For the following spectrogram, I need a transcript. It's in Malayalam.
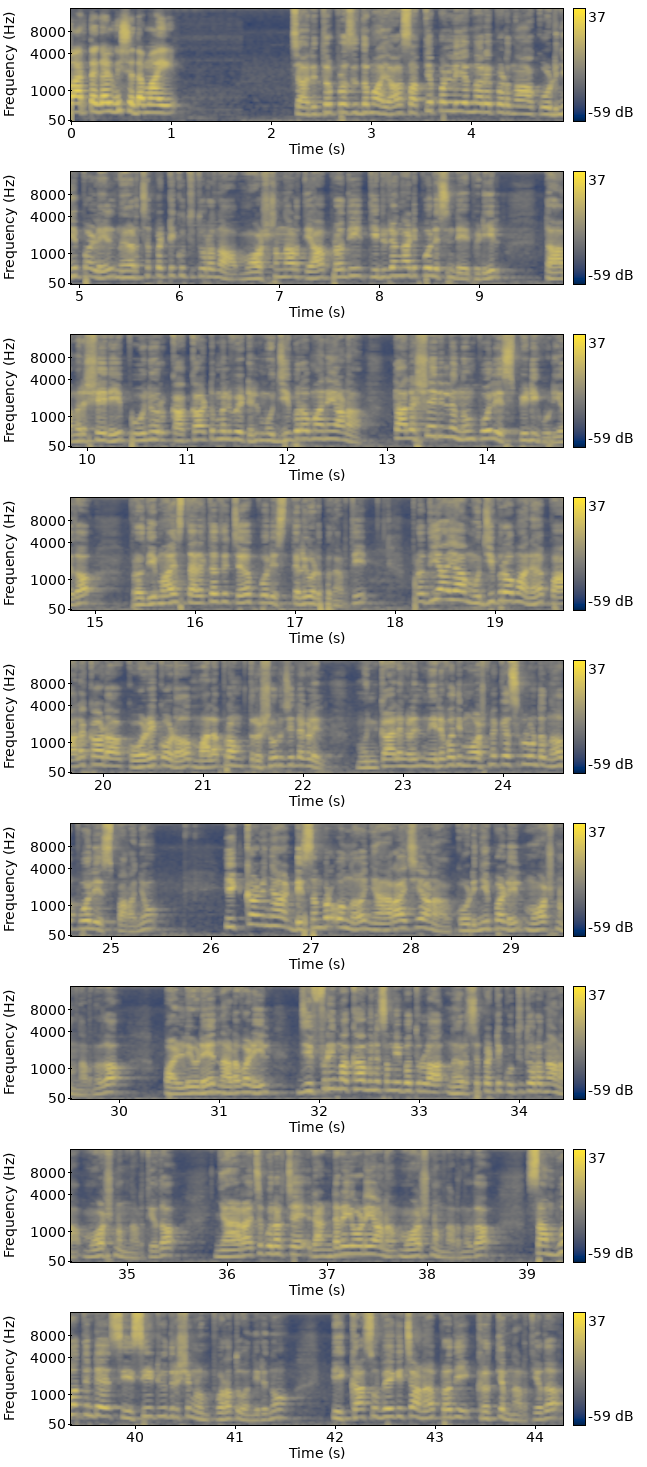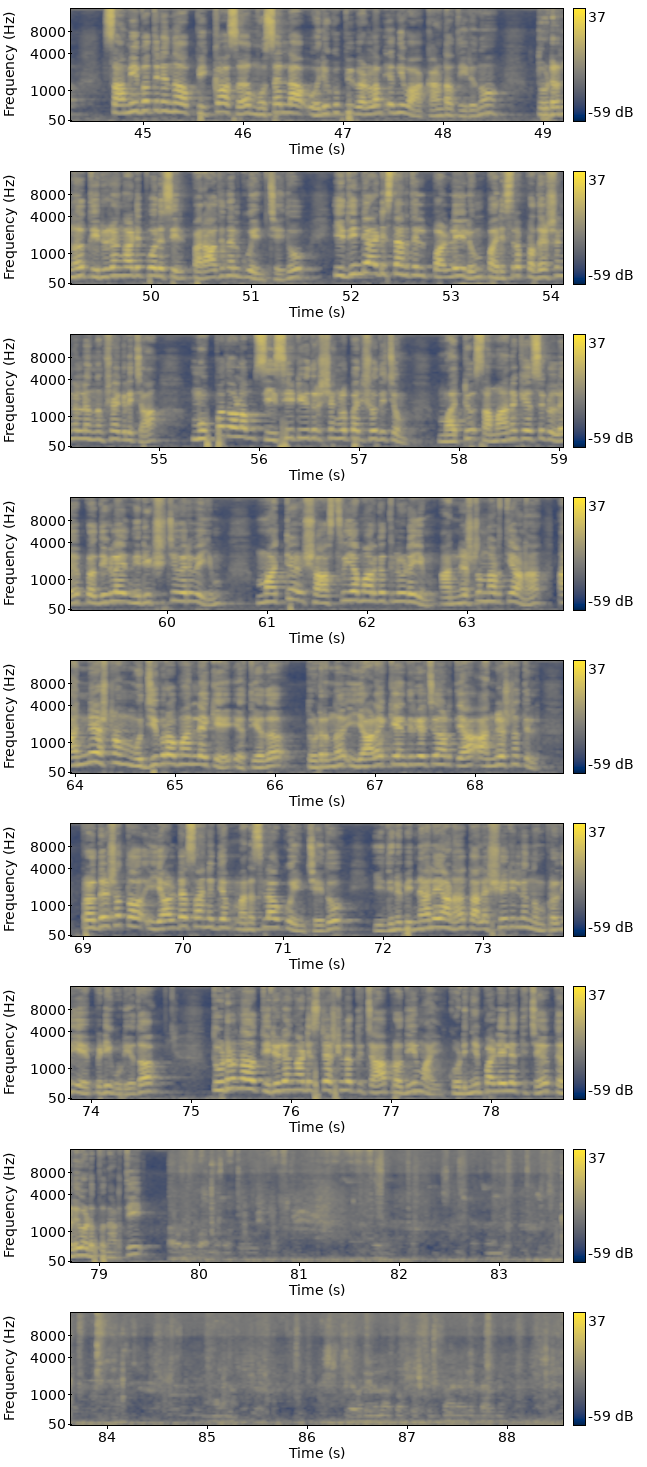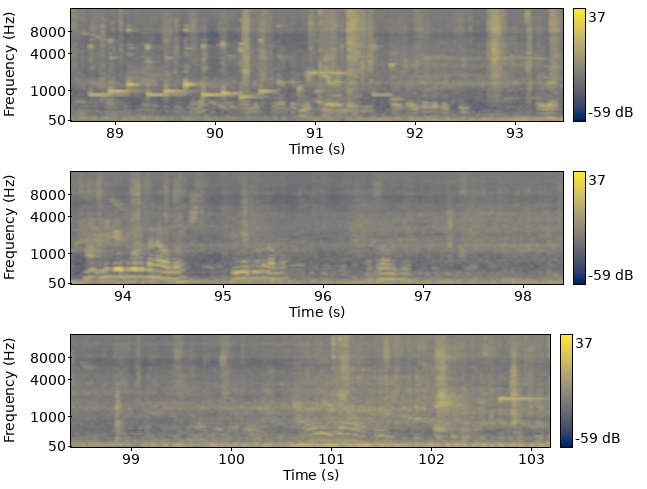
വാർത്തകൾ വിശദമായി. ചരിത്രപ്രസിദ്ധമായ സത്യപ്പള്ളി എന്നറിയപ്പെടുന്ന കൊടിഞ്ഞിപ്പള്ളിയിൽ നേർച്ചപ്പെട്ടി കുത്തി തുറന്ന മോഷണം നടത്തിയ പ്രതി തിരുരങ്ങാടി പോലീസിന്റെ പിടിയിൽ. താമരശ്ശേരി പൂനൂർ കക്കാട്ടുമൽ വീട്ടിൽ മുജീബ് റഹ്മാനെയാണ് തലശ്ശേരിയിൽ നിന്നും പോലീസ് പിടികൂടിയത്. പ്രതിയുമായ സ്ഥലത്തെത്തിച്ച് പോലീസ് തെളിവെടുപ്പ് നടത്തി. പ്രതിയായ മുജീബ് റഹ്മാന് പാലക്കാട് കോഴിക്കോട് മലപ്പുറം തൃശൂർ ജില്ലകളിൽ മുൻകാലങ്ങളിൽ നിരവധി മോഷണ കേസുകളുണ്ടെന്ന് പോലീസ് പറഞ്ഞു. ഇക്കഴിഞ്ഞ ഡിസംബർ ഒന്ന് ഞായറാഴ്ചയാണ് കൊടിഞ്ഞിപ്പള്ളിയിൽ മോഷണം നടന്നത്. പള്ളിയുടെ നടവഴിയിൽ ജിഫ്രി മക്കാമിന് സമീപത്തുള്ള നേർച്ചപ്പെട്ടി കുത്തി തുറന്നാണ് മോഷണം നടത്തിയത്. ഞായറാഴ്ച പുലർച്ചെ രണ്ടരയോടെയാണ് മോഷണം നടന്നത്. സംഭവത്തിന്റെ സി സി ടി വി ദൃശ്യങ്ങളും പുറത്തു വന്നിരുന്നു. പിക്കാസ് ഉപയോഗിച്ചാണ് പ്രതി കൃത്യം നടത്തിയത്. സമീപത്ത് നിന്ന് പിക്കാസ് മുസല്ല ഒരു കുപ്പി വെള്ളം എന്നിവ കണ്ടെത്തിയിരുന്നു. തുടർന്ന് തിരുരങ്ങാടി പോലീസിൽ പരാതി നൽകുകയും ചെയ്തു. ഇതിന്റെ അടിസ്ഥാനത്തിൽ പള്ളിയിലും പരിസര പ്രദേശങ്ങളിൽ നിന്നും ശേഖരിച്ച മുപ്പതോളം സി സി ടി വി ദൃശ്യങ്ങൾ പരിശോധിച്ചും മറ്റു സമാന കേസുകളിലെ പ്രതികളെ നിരീക്ഷിച്ചു വരികയും മറ്റ് ശാസ്ത്രീയ മാർഗത്തിലൂടെയും അന്വേഷണം നടത്തിയാണ് അന്വേഷണം മുജീബ് റഹ്മാനിലേക്ക് എത്തിയത്. തുടർന്ന് ഇയാളെ കേന്ദ്രീകരിച്ച് നടത്തിയ അന്വേഷണത്തിൽ പ്രദേശത്ത് ഇയാളുടെ സാന്നിധ്യം മനസ്സിലാക്കുകയും ചെയ്തു. ഇതിനു പിന്നാലെയാണ് തലശ്ശേരിയിൽ നിന്നും പ്രതിയെ പിടികൂടിയത്. തുടർന്ന് തിരൂരങ്ങാടി സ്റ്റേഷനിലെത്തിച്ച പ്രതിയുമായി കൊടിഞ്ഞിപ്പള്ളിയിലെത്തിച്ച് തെളിവെടുപ്പ് നടത്തി. ഈ ഗേറ്റ് കൂടെ തന്നെ വന്നു. ഈ ഗേറ്റ് കൂടെ വന്നു. എത്ര മണിക്ക്?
